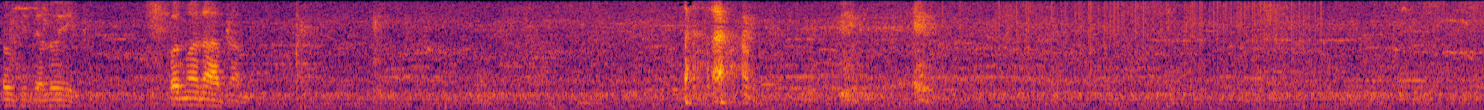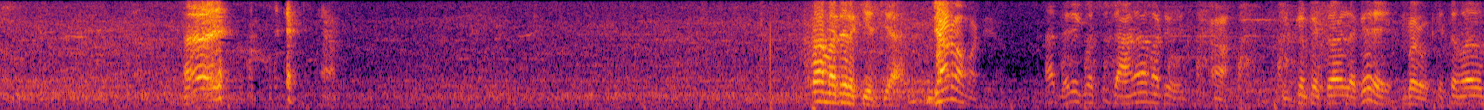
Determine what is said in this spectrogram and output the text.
સૌથી પહેલો એ પદ્મનાથ નામ શા માટે લખીએ છીએ જાણવા માટે. આ દરેક વસ્તુ જાણવા માટે ઇન્કમ ટેક્સ વાળા લખે બરોબર. કે તમારો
